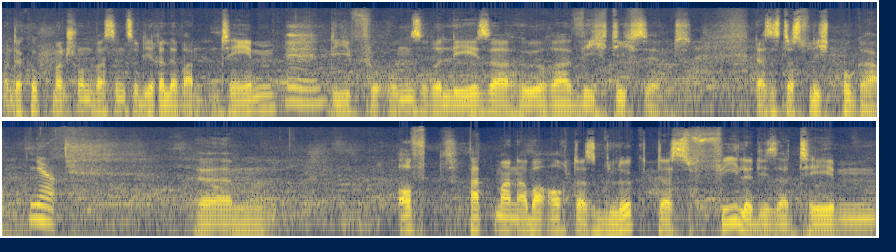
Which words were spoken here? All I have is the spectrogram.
Und da guckt man schon, was sind so die relevanten Themen, mhm. die für unsere Leser, Hörer wichtig sind. Das ist das Pflichtprogramm. Ja. Ähm, Oft hat man aber auch das Glück, dass viele dieser Themen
